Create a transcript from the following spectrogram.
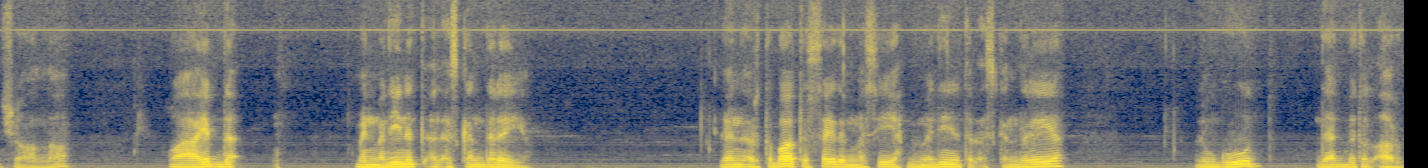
إن شاء الله. وهيبدأ من مدينة الإسكندرية. لأن ارتباط السيد المسيح بمدينة الإسكندرية لوجود دابة الأرض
